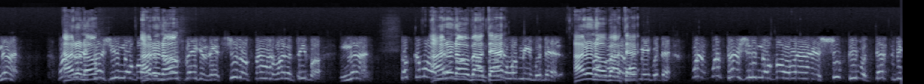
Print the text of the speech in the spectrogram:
None. What I don't know. you know go I don't to know. Las Vegas and shoot up 500 people? None. So come on, I don't know about that. With me with that. I don't know about that. With me with that. What, what person you know go around and shoot people just to be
